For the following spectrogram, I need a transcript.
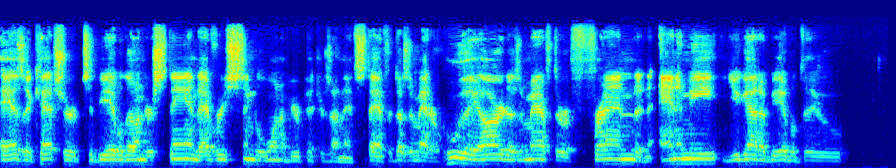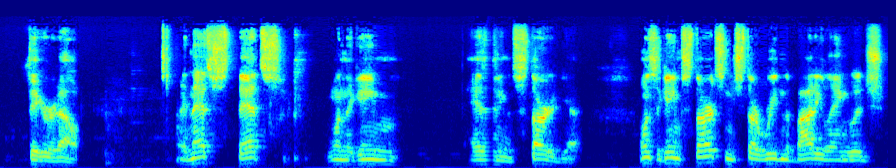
as a catcher to be able to understand every single one of your pitchers on that staff. It doesn't matter who they are. It doesn't matter if they're a friend, an enemy. You got to be able to figure it out. And that's that's when the game hasn't even started yet. Once the game starts and you start reading the body language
